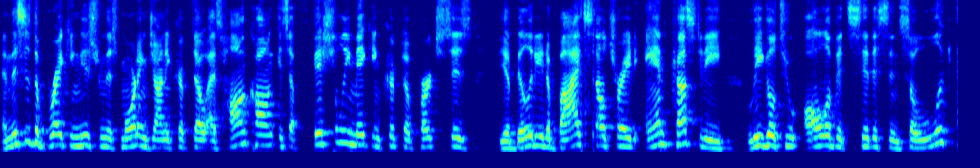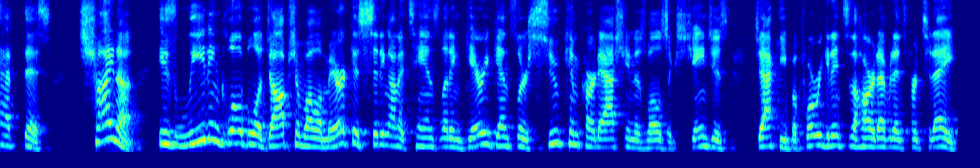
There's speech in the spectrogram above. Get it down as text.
And this is the breaking news from this morning, Johnny Krypto, as Hong Kong is officially making crypto purchases the ability to buy, sell, trade, and custody legal to all of its citizens. So look at this. China is leading global adoption while America is sitting on its hands, letting Gary Gensler sue Kim Kardashian as well as exchanges. Jackie, before we get into the hard evidence for today,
